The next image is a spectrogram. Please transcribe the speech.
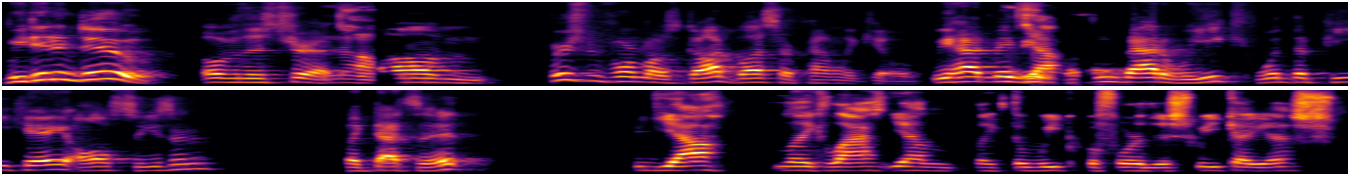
we didn't do over this trip. No. Um, first and foremost, God bless our penalty kill. We had maybe Yeah. one bad week with the PK all season. Like that's it. Yeah, like last yeah, like the week before this week, I guess.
